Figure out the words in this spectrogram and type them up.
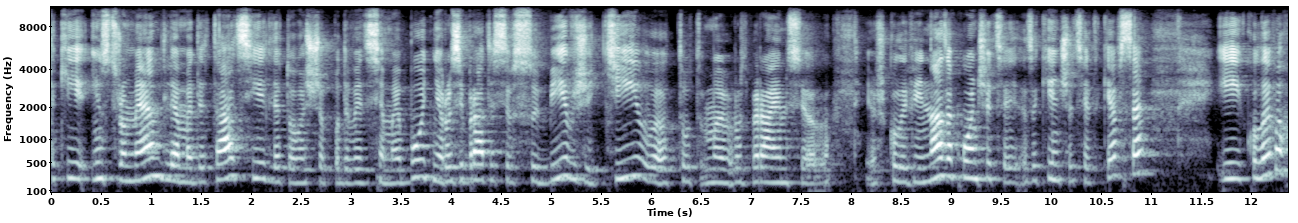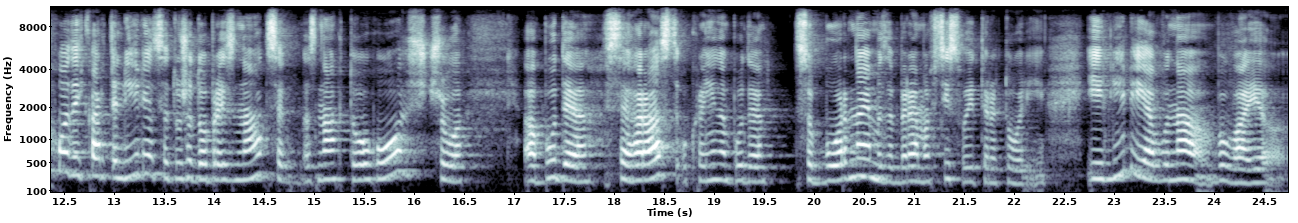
такий інструмент для медитації, для того, щоб подивитися майбутнє, розібратися в собі, в житті. Тут ми розбираємося, коли війна закінчиться, закінчиться таке все. І коли виходить карта Лілія, це дуже добрий знак. Це знак того, що буде все гаразд, Україна буде соборна, і ми заберемо всі свої території. І Лілія, вона буває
